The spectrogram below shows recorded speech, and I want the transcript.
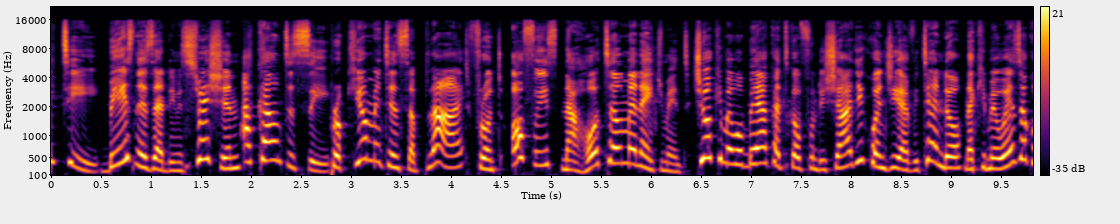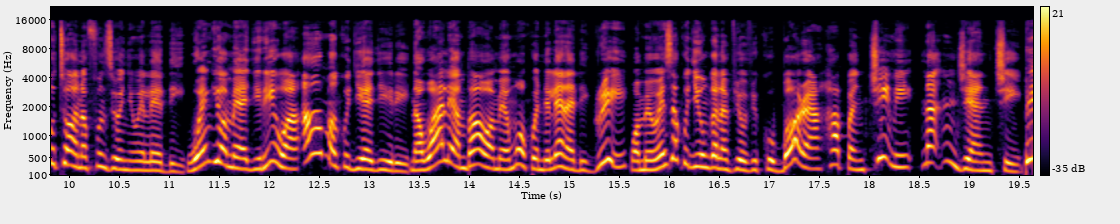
IT, Business Administration, Accountancy, Procurement and Supply, Front Office na Hotel Management. Chuo kimebobea katika ufundishaji kwa njia ya vitendo na kimeweza kutoa wanafunzi wenye weledi. Wengi wameajiriwa ama kujiajiri, na wale ambao wameamua kuendelea na digrii wameweza kujiunga na vyuo vikuu bora hapa nchini na nje ya nchi. Pia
